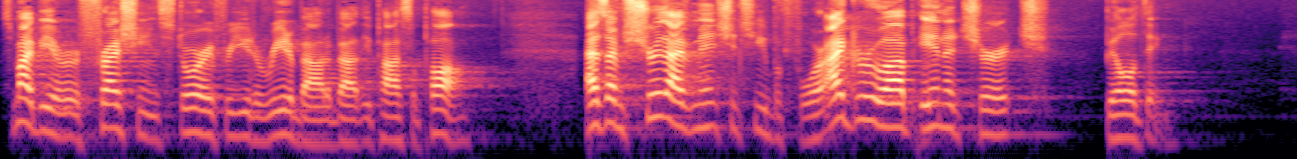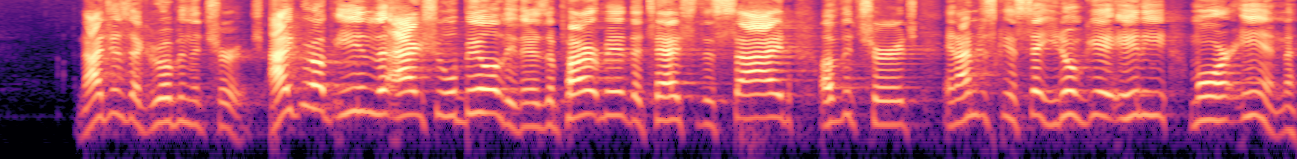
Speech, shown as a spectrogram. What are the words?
This might be a refreshing story for you to read about about the Apostle Paul. As I'm sure that I've mentioned to you before, I grew up in a church building. Not just I grew up in the church. I grew up in the actual building. There's an apartment attached to the side of the church. And I'm just going to say, you don't get any more in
